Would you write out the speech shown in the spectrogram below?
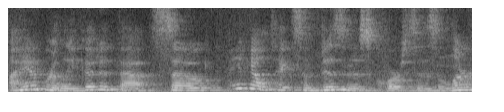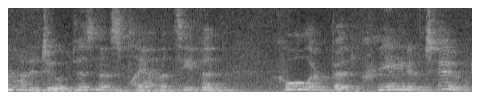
I am really good at that, so maybe I'll take some business courses and learn how to do a business plan that's even cooler, but creative too.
